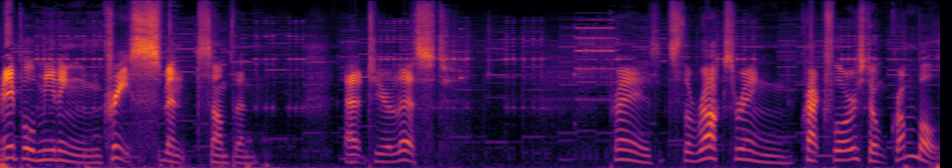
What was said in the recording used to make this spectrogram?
Maple meeting increasement something. Add it to your list. Praise. It's the Roc's ring. Crack floors don't crumble.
